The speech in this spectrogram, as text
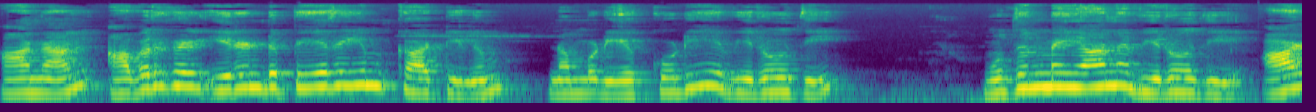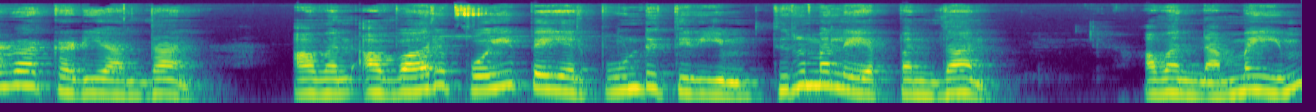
ஆனால் அவர்கள் இரண்டு பேரையும் காட்டிலும் நம்முடைய கொடிய விரோதி முதன்மையான விரோதி ஆழ்வார்க்கடியான்தான் அவன் அவ்வாறு பொய் பெயர் பூண்டு திரியும் திருமலையப்பன்தான் அவன் நம்மையும்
